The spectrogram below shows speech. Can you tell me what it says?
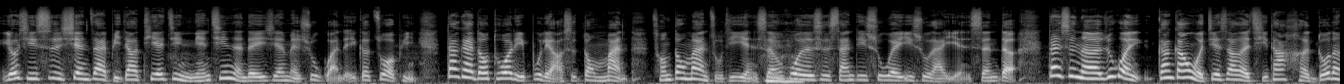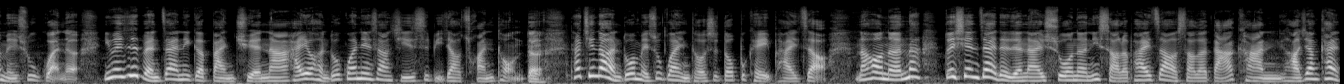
尤其是现在比较贴近年轻人的一些美术馆的一个作品，大概都脱离不了是动漫，从动漫主题衍生，或者是三 D 数位艺术来衍生的。但是呢，如果刚刚我介绍的其他很多的美术馆呢，因为日本在那个版权呐，还有很多观念上其实是比较传统的，他进到很多美术馆里头是都不可以拍照。然后呢，那对现在的人来说呢，你少。了拍照少了打卡，你好像看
